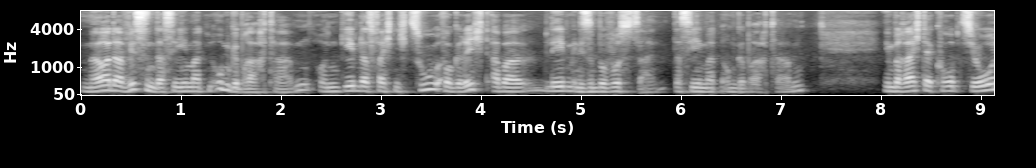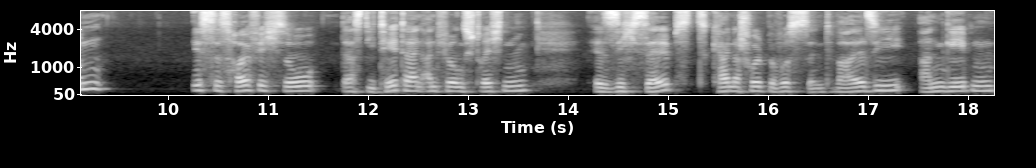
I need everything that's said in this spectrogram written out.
Mörder wissen, dass sie jemanden umgebracht haben und geben das vielleicht nicht zu vor Gericht, aber leben in diesem Bewusstsein, dass sie jemanden umgebracht haben. Im Bereich der Korruption ist es häufig so, dass die Täter in Anführungsstrichen äh, sich selbst keiner Schuld bewusst sind, weil sie angeben,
